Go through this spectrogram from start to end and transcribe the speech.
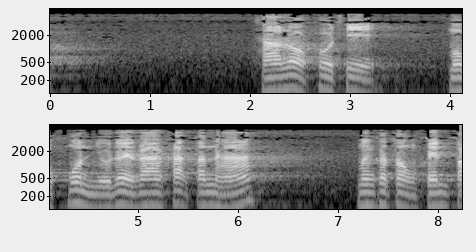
ก ชาวโลกผู้ที่หมกมุ่นอยู่ด้วยราคะตัณหา มันก็ต้องเป็นไป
